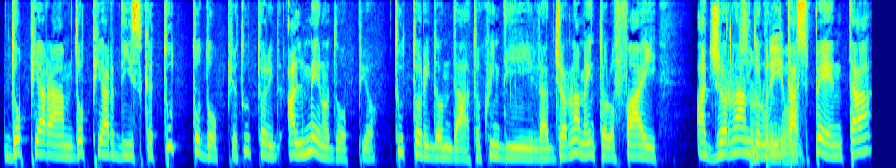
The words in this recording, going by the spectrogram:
doppia RAM, doppia hard disk, tutto doppio, tutto almeno doppio, tutto ridondato. Quindi l'aggiornamento lo fai aggiornando l'unità spenta,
